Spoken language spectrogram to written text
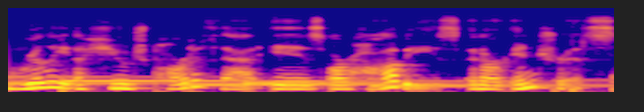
really a huge part of that is our hobbies and our interests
